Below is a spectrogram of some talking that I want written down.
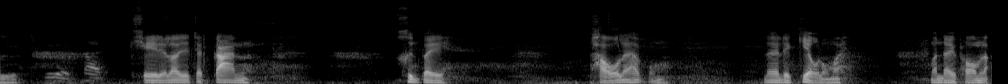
อโอเคเดี๋ยวเราจะจัดการขึ้นไปเผาแล้วครับผมแล้วเด็กเกี่ยวลงมา บันไดพร้อมละ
